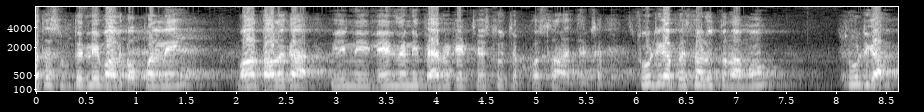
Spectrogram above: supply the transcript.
గత స్మృతిని వాళ్ళ గొప్పల్ని వాళ్ళ తాలూకా వీళ్ళని లేనివన్నీ ఫ్యాబ్రికేట్ చేస్తూ చెప్పుకొస్తున్నారు అధ్యక్ష. సూటిగా ప్రశ్న అడుగుతున్నాము. సూటిగా.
